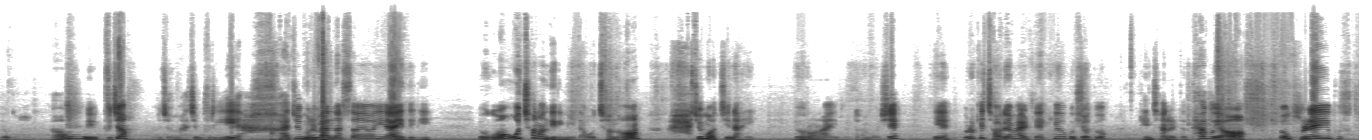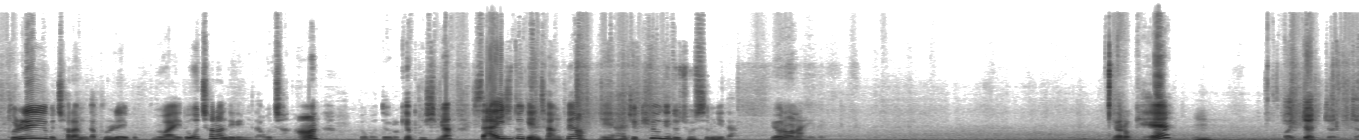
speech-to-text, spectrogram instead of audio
요거. 어우, 예쁘죠? 요즘 아주 물이 아주 물 만났어요. 이 아이들이. 요거 5,000원 드립니다. 5,000원. 아주 멋진 아이. 요런 아이들도 한 번씩. 예, 이렇게 저렴할 때 키워보셔도 괜찮을 듯 하고요. 이건 블레이브, 블레이브 철합니다. 블레이브. 이 아이도 5,000원 드립니다. 5,000원. 요것도 이렇게 보시면 사이즈도 괜찮고요. 예, 아주 키우기도 좋습니다. 요런 아이들. 요렇게. 음. 어쩌쩌쩌.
